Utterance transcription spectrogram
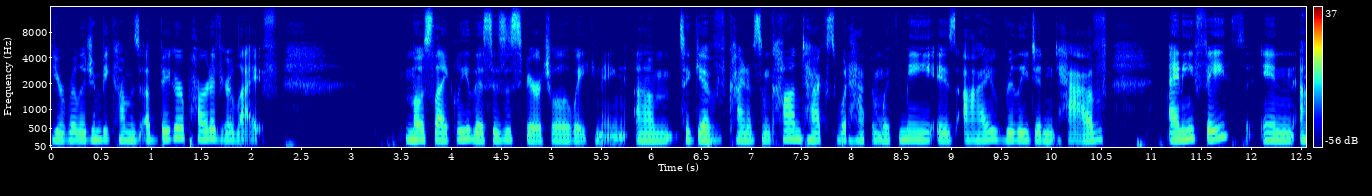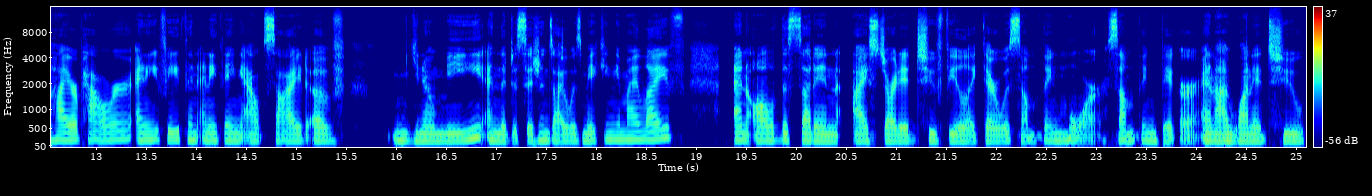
Your religion becomes a bigger part of your life most likely this is a spiritual awakening. Um, to give kind of some context, what happened with me is I really didn't have any faith in a higher power, any faith in anything outside of you know me and the decisions I was making in my life and all of a sudden I started to feel like there was something more, something bigger and I wanted to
